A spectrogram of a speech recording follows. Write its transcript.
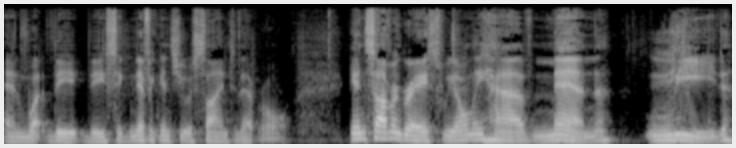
and what the, the significance you assign to that role. In Sovereign Grace, we only have men lead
